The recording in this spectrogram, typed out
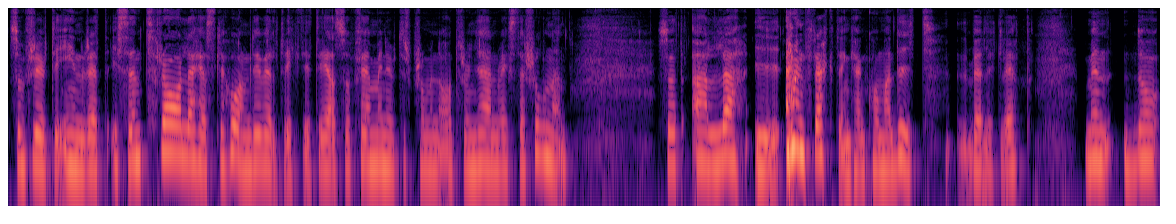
Som förut är inrätt i centrala Hässleholm, det är väldigt viktigt, det är alltså fem minuters promenad från järnvägsstationen. Så att alla i trakten kan komma dit väldigt lätt. Men då,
